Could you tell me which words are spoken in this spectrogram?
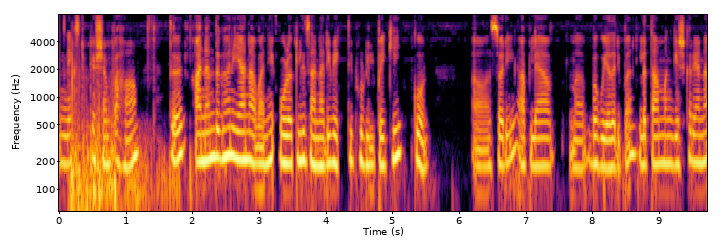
नेक्स्ट क्वेश्चन पहा. तर आनंदघन या नावाने ओळखली जाणारी व्यक्ती पुढीलपैकी कोण? सॉरी आपल्या बघूया तरी पण. लता मंगेशकर यांना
